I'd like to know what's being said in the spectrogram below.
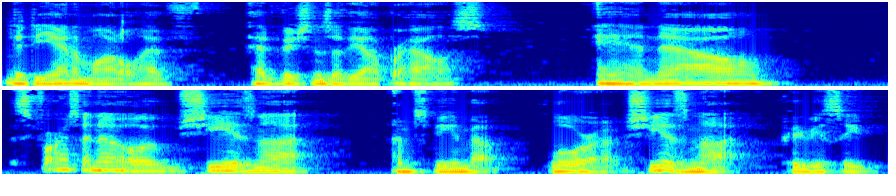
the D'Anna model have had visions of the Opera House. And now, as far as I know, she has not, I'm speaking about Laura, she has not previously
